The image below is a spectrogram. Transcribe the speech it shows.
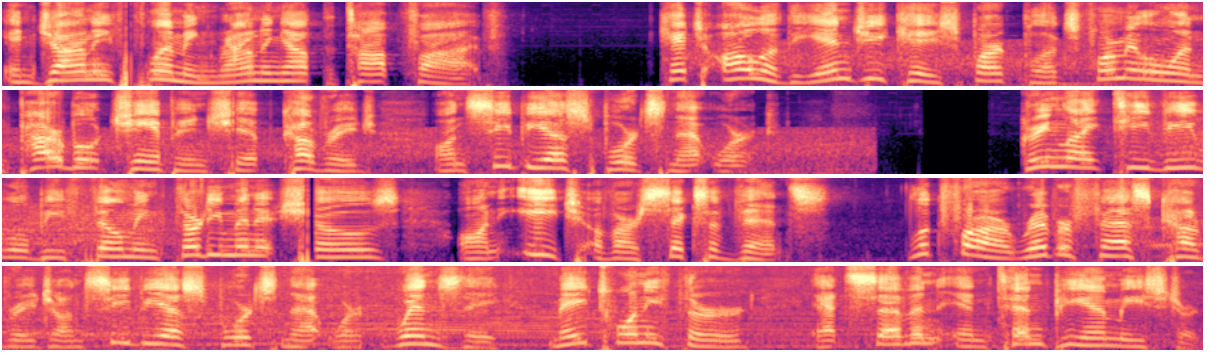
and Johnny Fleming rounding out the top five. Catch all of the NGK Sparkplugs Formula One Powerboat Championship coverage on CBS Sports Network. Greenlight TV will be filming 30-minute shows on each of our six events. Look for our Riverfest coverage on CBS Sports Network Wednesday, May 23rd at 7 and 10 p.m. Eastern.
